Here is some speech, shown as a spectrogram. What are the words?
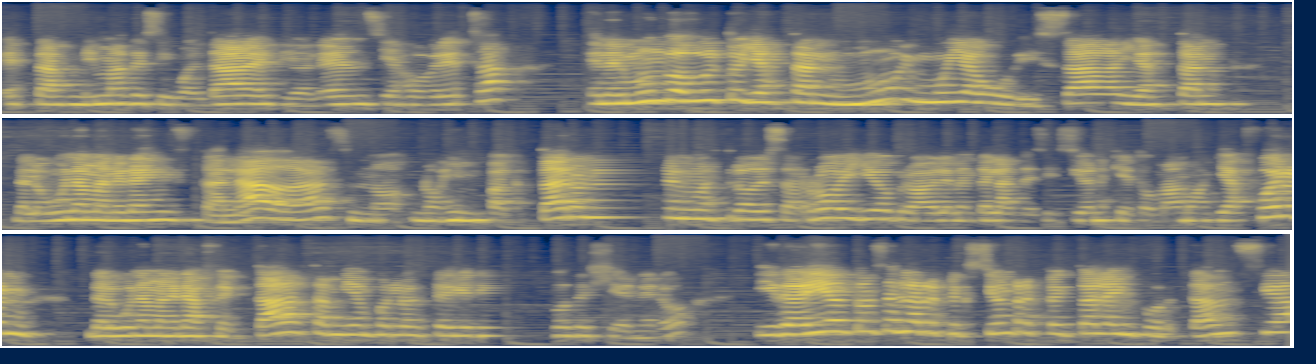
estas mismas desigualdades, violencias o brechas en el mundo adulto ya están muy, muy agudizadas, ya están de alguna manera instaladas, no, nos impactaron en nuestro desarrollo, probablemente las decisiones que tomamos ya fueron de alguna manera afectadas también por los estereotipos de género. Y de ahí entonces la reflexión respecto a la importancia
